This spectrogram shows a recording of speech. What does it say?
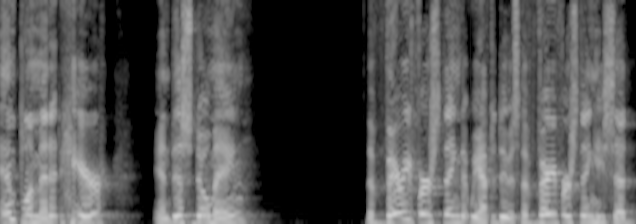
implement it here in this domain. The very first thing that we have to do, it's the very first thing He said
